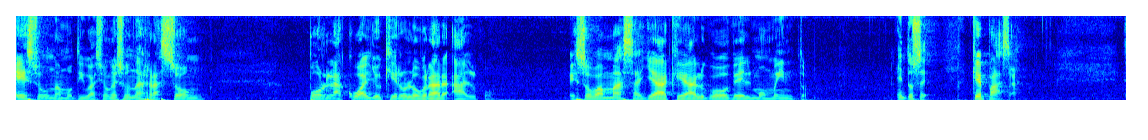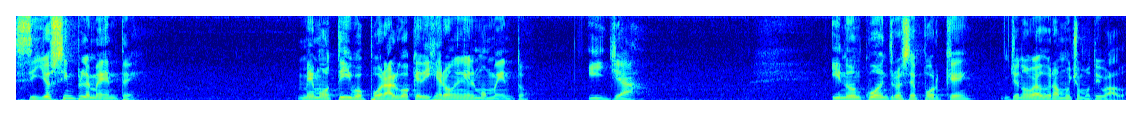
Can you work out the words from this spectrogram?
Eso es una motivación, es una razón por la cual yo quiero lograr algo. Eso va más allá que algo del momento. Entonces, ¿qué pasa? si yo simplemente me motivo por algo que dijeron en el momento y ya, y no encuentro ese por qué, yo no voy a durar mucho motivado.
